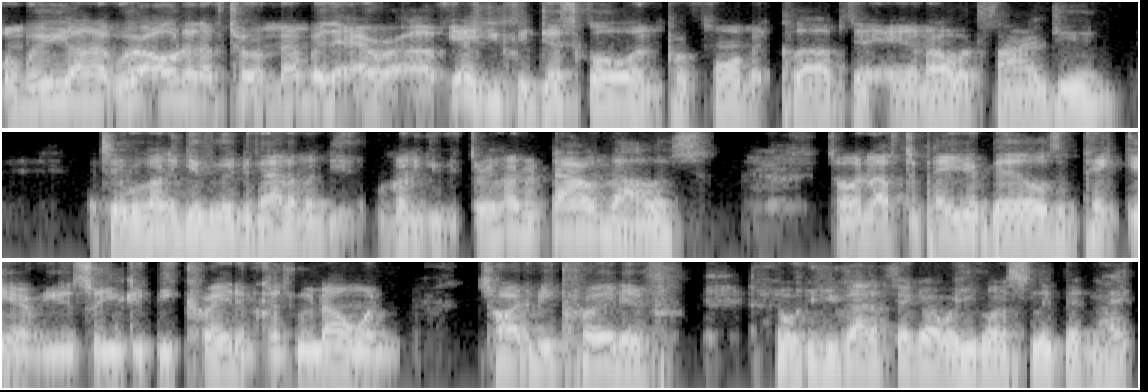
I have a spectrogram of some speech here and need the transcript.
when we were young, we are old enough to remember the era of yeah, you could just go and perform at clubs and A and R would find you and say, "We're going to give you a development deal. We're going to give you three hundred thousand dollars, so enough to pay your bills and take care of you, so you could be creative." Because we know when it's hard to be creative when you got to figure out where you're going to sleep at night,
